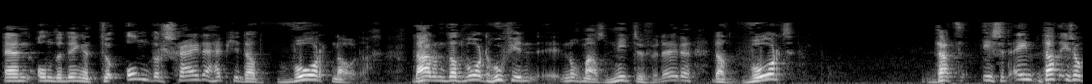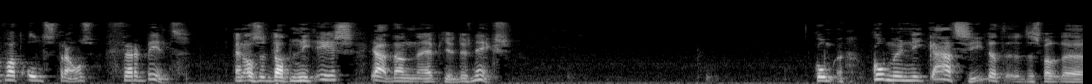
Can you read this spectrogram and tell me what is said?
En om de dingen te onderscheiden heb je dat woord nodig. Daarom, dat woord hoef je nogmaals niet te verdedigen. Dat woord, dat is, het een, dat is ook wat ons trouwens verbindt. En als het dat niet is, ja, dan heb je dus niks. communicatie, dat, is wel uh,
